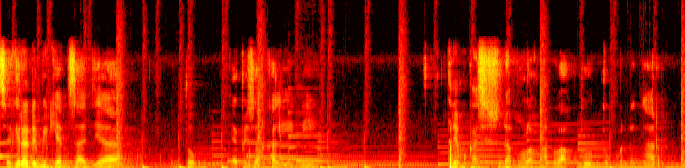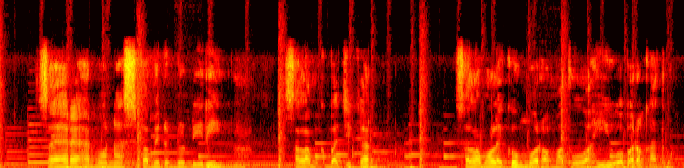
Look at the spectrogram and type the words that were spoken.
Saya kira demikian saja untuk episode kali ini. Terima kasih sudah meluangkan waktu untuk mendengar. Saya Rehan Monas pamit undur diri. Salam kebajikan. Assalamualaikum warahmatullahi wabarakatuh.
